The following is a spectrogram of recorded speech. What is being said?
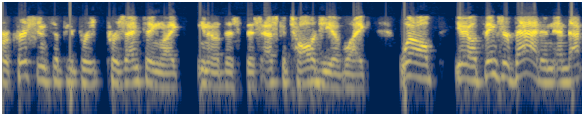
for Christians to be pre- presenting like you know this this eschatology of like well you know things are bad and, and that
